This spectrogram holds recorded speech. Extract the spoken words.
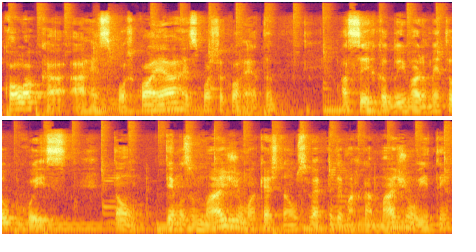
colocar a resposta, qual é a resposta correta acerca do Environmental Quiz. Então, temos mais de uma questão, você vai poder marcar mais de um item,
